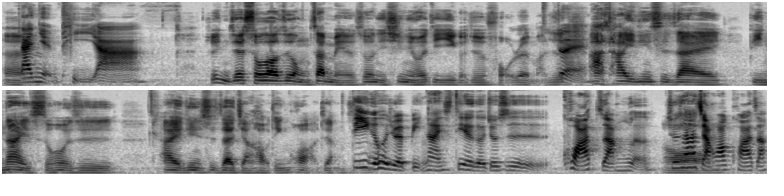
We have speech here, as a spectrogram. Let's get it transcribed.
嗯。单眼皮呀、所以你在收到这种赞美的时候，你心里会第一个就是否认嘛，就是对。啊，他一定是在 be nice，或者是他一定是在讲好听话这样子。第一个会觉得比 nice，第二个就是夸张了，哦就是他讲话夸张，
